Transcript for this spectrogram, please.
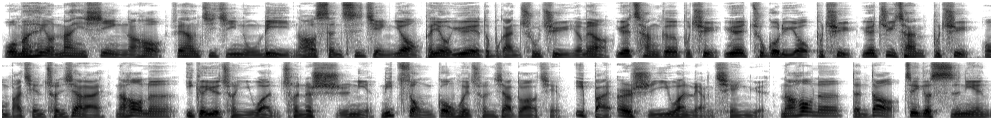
我们很有耐性，然后非常积极努力，然后省吃俭用，朋友约都不敢出去，有没有？约唱歌不去，约出国旅游不去，约聚餐不去。我们把钱存下来，然后呢，一个月存一万，存了十年，你总共会存下多少钱？一百二十一万两千元。然后呢，等到这个十年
